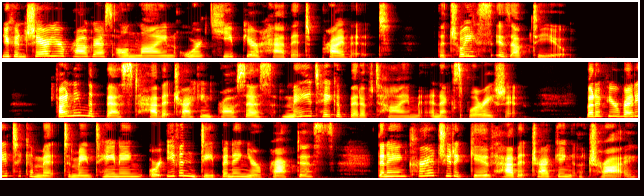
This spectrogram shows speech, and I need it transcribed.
You can share your progress online or keep your habit private. The choice is up to you. Finding the best habit tracking process may take a bit of time and exploration, but if you're ready to commit to maintaining or even deepening your practice, then I encourage you to give habit tracking a try.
